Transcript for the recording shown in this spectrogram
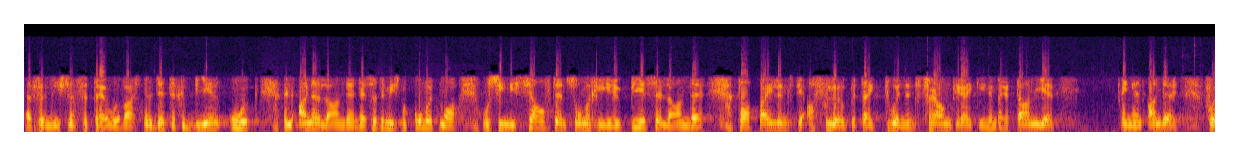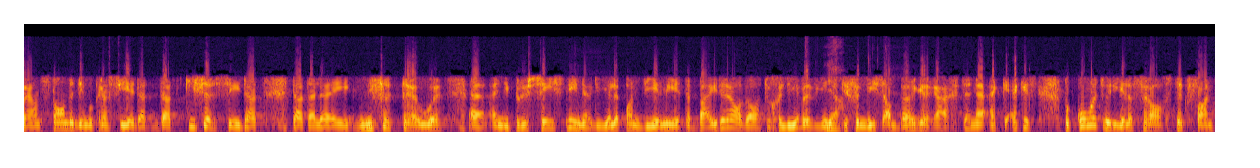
'n verlies aan vertroue was. Nou dit het gebeur ook in ander lande en dis wat mense bekommerd maak. Ons sien dieselfde in sommige Europese lande waar peilings die afgelope tyd toon in Frankryk en in Brittanje get en in ander vooraanstaande demokratieë dat dat kiesers sê dat dat hulle het nie vertroue uh, in die proses nie. Nou die hele pandemie het 'n bydrae daartoe gelewer weens ja. die verlies aan burgerregte. Nou ek ek is bekommerd oor die hele vraagstuk van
